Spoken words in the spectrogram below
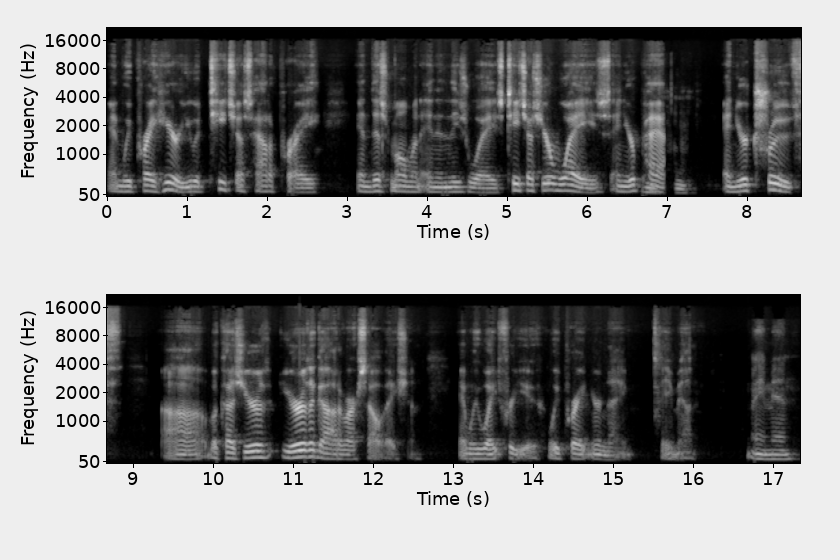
And we pray here, you would teach us how to pray in this moment and in these ways. Teach us your ways and your path Mhm. and your truth, uh, because you're you're the God of our salvation, and we wait for you. We pray in your name. Amen. Amen.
